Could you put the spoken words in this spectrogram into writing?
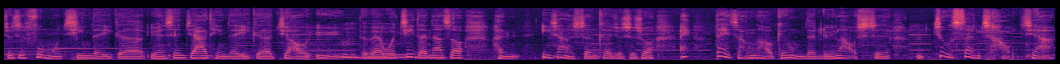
就是父母亲的一个原生家庭的一个教育，嗯对不对？我记得那时候很印象很深刻，就是说，哎，戴长老跟我们的吕老师，就算吵架，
